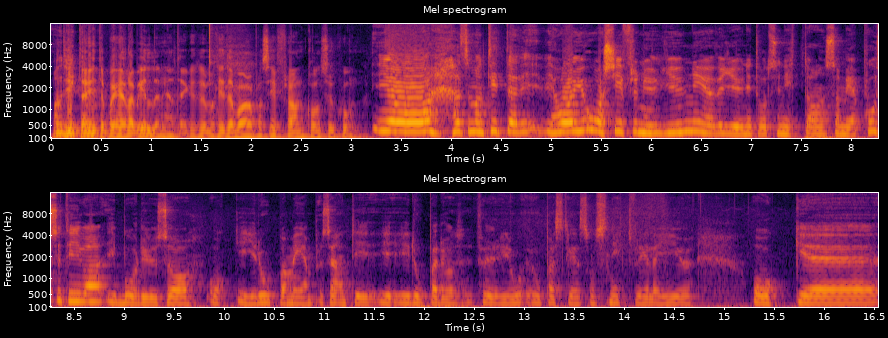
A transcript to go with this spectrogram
Man tittar det, inte på hela bilden helt enkelt, utan man tittar bara på siffran konsumtion? Ja, alltså man tittar... Vi, vi har ju årssiffror nu, juni över juni 2019, som är positiva i både USA och i Europa med 1 i, i Europa då, för Europas del som snitt för hela EU. Och eh,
